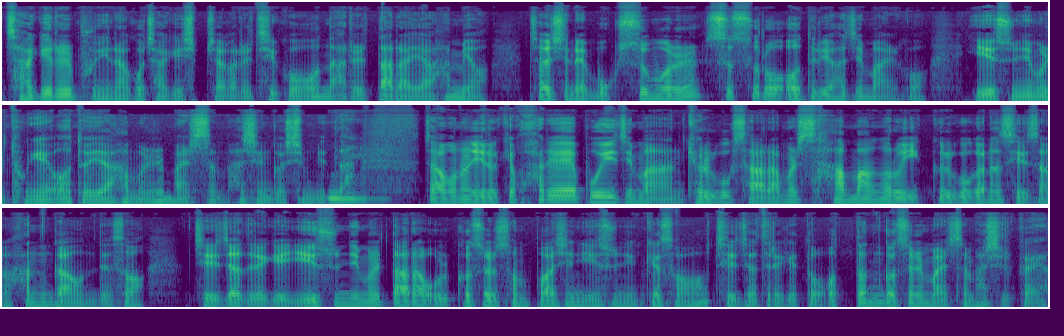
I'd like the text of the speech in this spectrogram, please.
자기를 부인하고 자기 십자가를 지고 나를 따라야 하며 자신의 목숨을 스스로 얻으려 하지 말고 예수님을 통해 얻어야 함을 말씀하신 것입니다. 네. 자, 오늘 이렇게 화려해 보이지만 결국 사람을 사망으로 이끌고 가는 세상 한가운데서 제자들에게 예수님을 따라올 것을 선포하신 예수님께서 제자들에게 또 어떤 것을 말씀하실까요?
